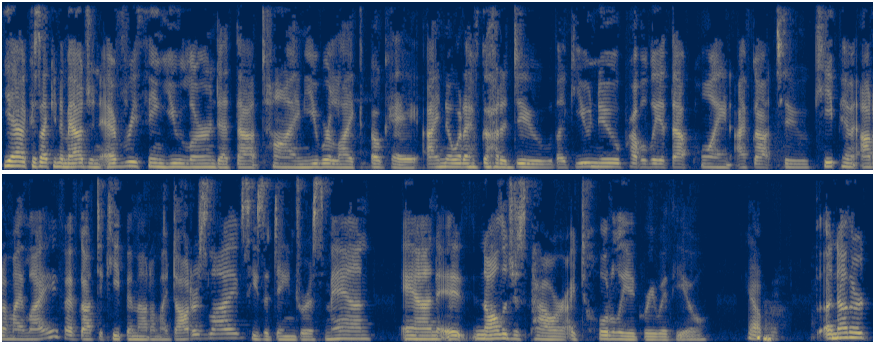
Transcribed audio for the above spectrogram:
yeah, because I can imagine everything you learned at that time. You were like, okay, I know what I've got to do. Like you knew probably at that point, I've got to keep him out of my life. I've got to keep him out of my daughter's lives. He's a dangerous man. And it, knowledge is power. I totally agree with you. Yep. Another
